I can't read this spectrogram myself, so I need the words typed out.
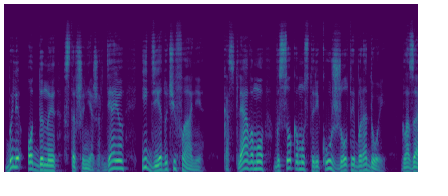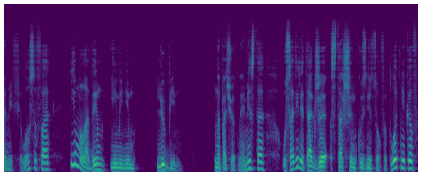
были отданы старшине Жердяю и деду Чифане, костлявому, высокому старику с желтой бородой, глазами философа и молодым именем Любим. На почетное место усадили также старшин кузнецов и плотников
